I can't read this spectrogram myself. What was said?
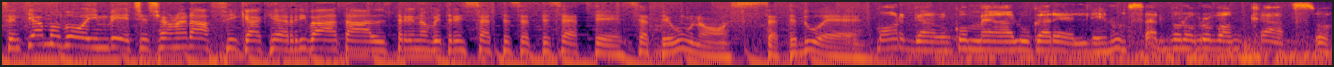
Sentiamo voi invece, c'è una raffica che è arrivata al 393777 7172. Morgan come a Lucarelli, non servono proprio a un cazzo.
